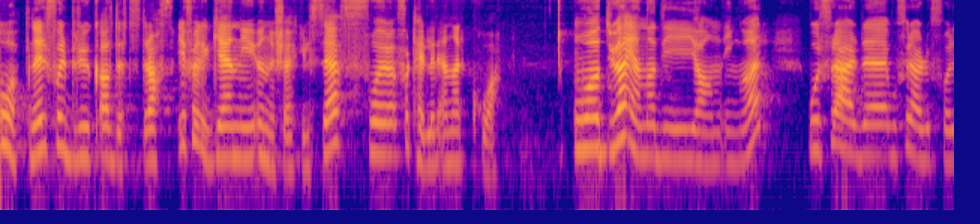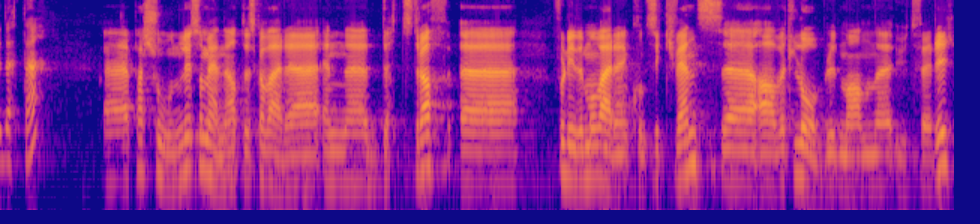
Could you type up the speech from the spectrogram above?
åpner for bruk av dødsstraff, ifølge en ny undersøkelse, for, forteller NRK. Og du er en av de, Jan Ingvar. Hvorfor er, det, hvorfor er du for dette? Eh, personlig så mener jeg at det skal være en eh, dødsstraff. Eh, fordi det må være en konsekvens av et lovbrudd man utfører.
